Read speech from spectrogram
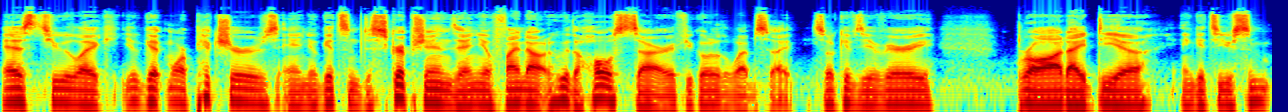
as to like you'll get more pictures and you'll get some descriptions and you'll find out who the hosts are if you go to the website. So it gives you a very broad idea and gets you some,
